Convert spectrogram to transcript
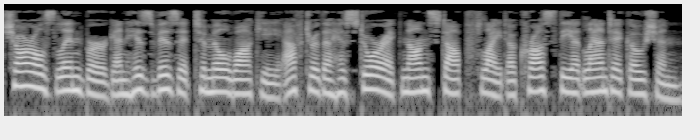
Charles Lindbergh and his visit to Milwaukee after the historic non-stop flight across the Atlantic Ocean.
